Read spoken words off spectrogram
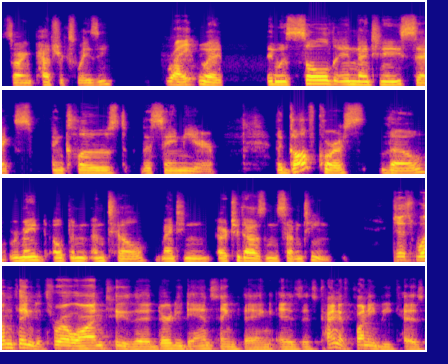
starring Patrick Swayze. Right. Anyway, it was sold in 1986 and closed the same year. The golf course, though, remained open until 19 or 2017. Just one thing to throw on to the Dirty Dancing thing is it's kind of funny because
